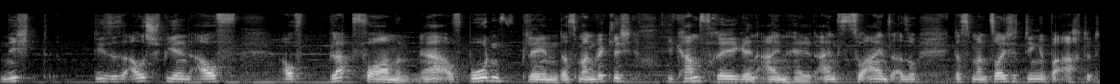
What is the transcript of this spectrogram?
nicht dieses Ausspielen auf, auf Plattformen, ja, auf Bodenplänen, dass man wirklich die Kampfregeln einhält, eins zu eins, also dass man solche Dinge beachtet.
